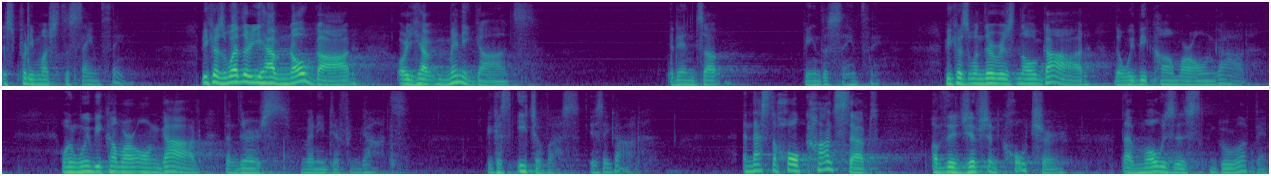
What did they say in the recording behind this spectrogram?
is pretty much the same thing. Because whether you have no God or you have many gods, it ends up being the same thing. Because when there is no God, then we become our own God. When we become our own God, then there's many different gods because each of us is a God. And that's the whole concept of the Egyptian culture that Moses grew up in.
